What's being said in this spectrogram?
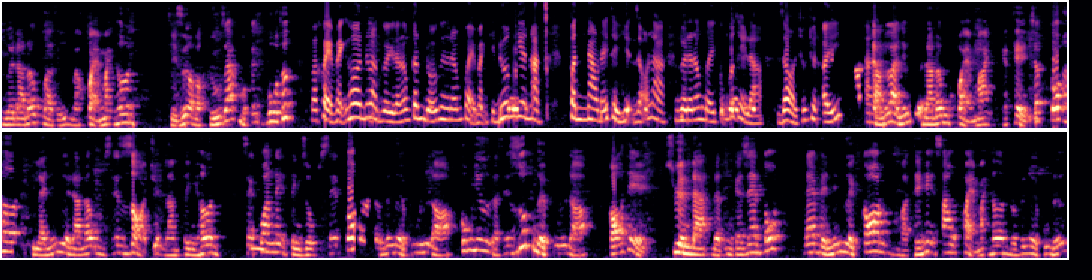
người đàn ông mà gì? Mà khỏe mạnh hơn. Chỉ dựa vào khứu giác một cách vô thức. Và khỏe mạnh hơn tức là người đàn ông cân đối người đàn ông khỏe mạnh thì đương nhiên à phần nào đấy thể hiện rõ là người đàn ông ấy cũng có thể là giỏi trong chuyện ấy. À. chắn là những người đàn ông khỏe mạnh cái thể chất tốt hơn thì là những người đàn ông sẽ giỏi chuyện làm tình hơn sẽ quan hệ tình dục sẽ tốt hơn đối với người phụ nữ đó, cũng như là sẽ giúp người phụ nữ đó có thể truyền đạt được những cái gen tốt, đem đến những người con và thế hệ sau khỏe mạnh hơn đối với người phụ nữ.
